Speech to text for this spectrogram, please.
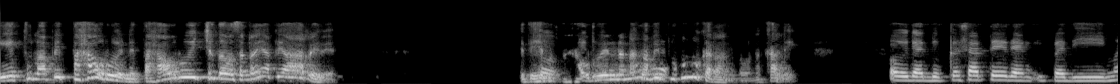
ඒ තුල අපි තහවුරු වෙන්නේ. තහවුරු වෙච්ච දවසටයි අපි ආර්ය වෙන්නේ. ඉතින් එහෙම තහවුරු වෙන්න නම් අපි පුහුණු කරන්න ඕන කලින්. ඔය දැන් දුක්ඛ සත්‍යය දැන් ඉපදීම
